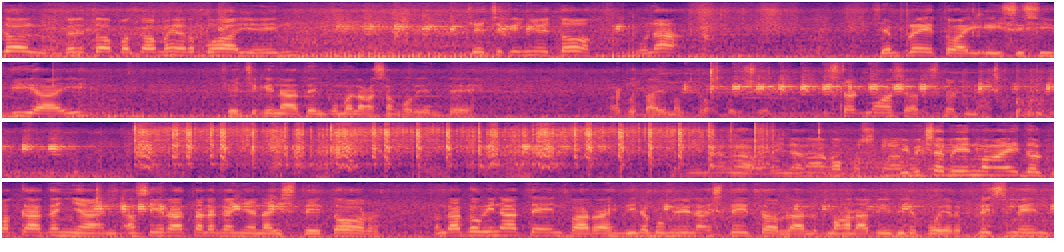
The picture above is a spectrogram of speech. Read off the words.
idol, ganito pagka mahirap buhayin, checkin nyo ito. Una, siyempre ito ay ACCDI. Checkin natin kung malakas ang kuryente bago tayo mag-troubleshoot. Start mo nga sir, start mo. Mahina nga, okay na. Ibig sabihin mga idol, pagka ganyan, ang sira talaga niya na stator. Ang gagawin natin para hindi na bumili ng stator, lalo't mga nabibili po ay replacement,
